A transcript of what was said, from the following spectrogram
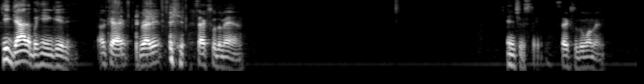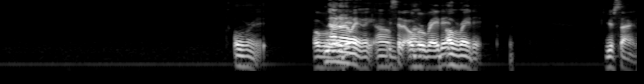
He got it, but he didn't get it. Okay, ready? Sex with a man. Interesting. Sex with a woman. Over it. Overrated. No, no, no, wait, wait. Um, said um, overrated? overrated. Your son.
